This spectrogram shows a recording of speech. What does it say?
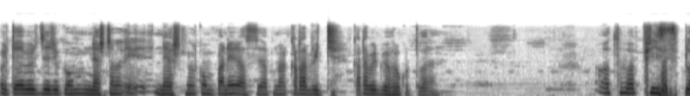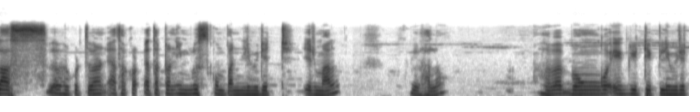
ওই টাইপের যেরকম ন্যাশনাল ন্যাশনাল কোম্পানির আছে আপনার কাটাবিট কাটাবিট ব্যবহার করতে পারেন। অথবা ফ্রিজ প্লাস ব্যবহার করতে পারেন। এতটন ইমলুস কোম্পানি লিমিটেড এর মাল, খুবই ভালো। অথবা বঙ্গ এগ্রিটেক লিমিটেড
